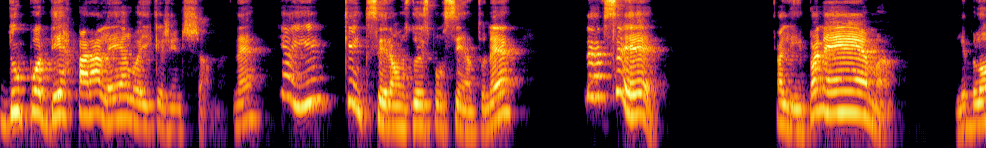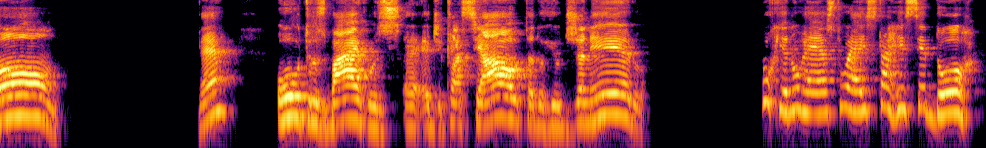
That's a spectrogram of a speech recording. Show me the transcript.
do poder paralelo aí que a gente chama, né? E aí, quem que serão os 2%, né? Deve ser ali Ipanema, Leblon, né? Outros bairros é, de classe alta do Rio de Janeiro, porque no resto é estarrecedor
